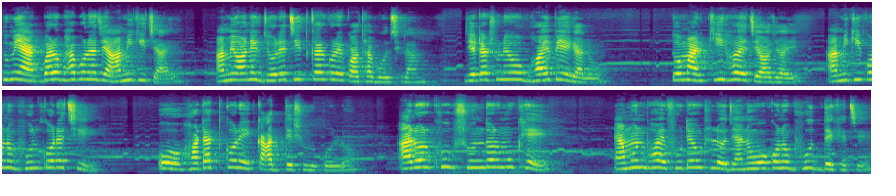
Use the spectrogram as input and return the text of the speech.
তুমি একবারও ভাবো না যে আমি কি চাই। আমি অনেক জোরে চিৎকার করে কথা বলছিলাম। যেটা শুনে ও ভয় পেয়ে গেল। তোমার কি হয়েছে, অজয়? আমি কি কোনো ভুল করেছি? ও হঠাৎ করে কাঁদতে শুরু করল। আর ওর খুব সুন্দর মুখে? এমন ভয় ফুটে উঠল যেন ও কোনো ভূত দেখেছে।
